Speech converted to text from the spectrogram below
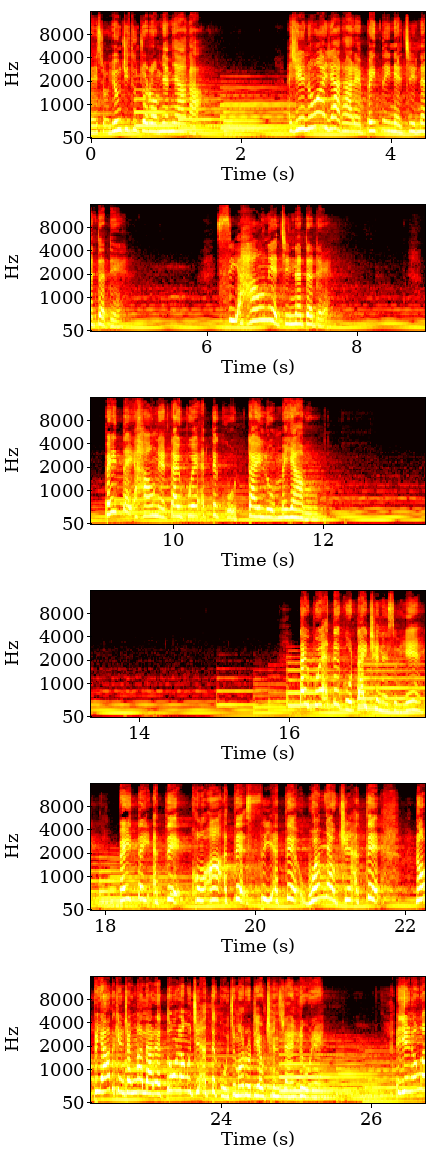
လဲဆိုတော့ယုံကြည်သူတော်တော်များများက အရင်တော့ရထားတဲ့ဗိတ်သိက်နဲ့ဂျင်းနဲ့တက်တယ်စီအဟောင်းနဲ့ဂျင်းနဲ့တက်တယ်ဗိတ်သိက်အဟောင်းနဲ့တိုက်ပွဲအစ်စ်ကိုတိုက်လို့မရဘူးတိုက်ပွဲအစ်စ်ကိုတိုက်ချင်တယ်ဆိုရင်ဗိတ်သိက်အစ်စ်ခွန်အားအစ်စ်စီအစ်စ်ဝမ်းမြောက်ခြင်းအစ်စ်နော်ဘုရားသခင်ထံကလာတဲ့သွန်းလောင်းခြင်းအစ်စ်ကိုကျမတို့တယောက်ချင်းစတိုင်းလိုတယ်အရင်တော့က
